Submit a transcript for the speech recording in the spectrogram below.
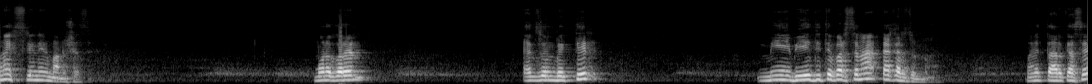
অনেক শ্রেণির মানুষ আছে। মনে করেন একজন ব্যক্তির মেয়ে বিয়ে দিতে পারছে না টাকার জন্য। মানে তার কাছে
